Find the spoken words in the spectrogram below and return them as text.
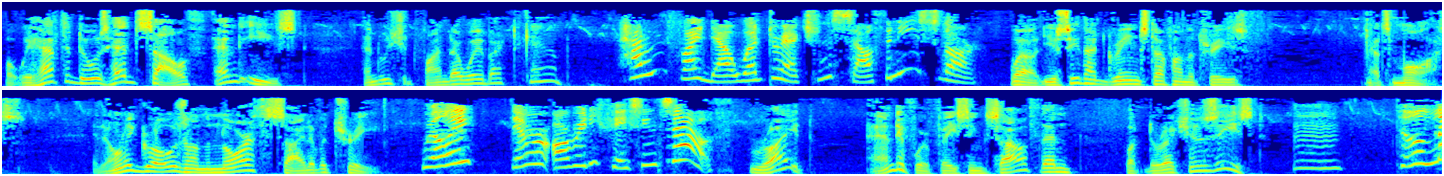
what we have to do is head south and east, and we should find our way back to camp. How do we find out what direction south and east are? Well, you see that green stuff on the trees? That's moss. It only grows on the north side of a tree. Really? Then we're already facing south. Right. And if we're facing south, then what direction is east? Mm, to the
